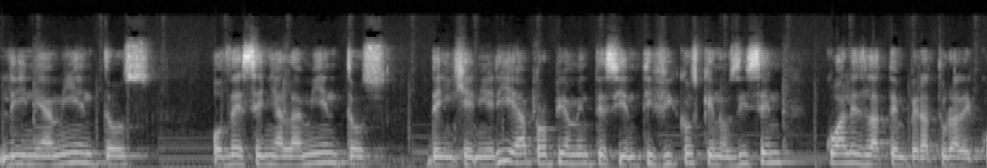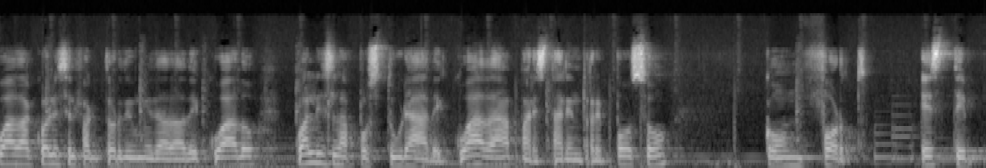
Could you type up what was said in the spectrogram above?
lineamientos o de señalamientos de ingeniería propiamente científicos que nos dicen cuál es la temperatura adecuada, cuál es el factor de humedad adecuado, cuál es la postura adecuada para estar en reposo. Confort, este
